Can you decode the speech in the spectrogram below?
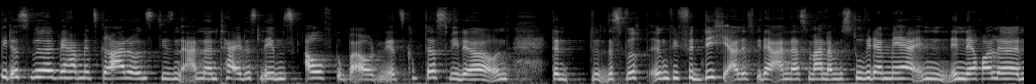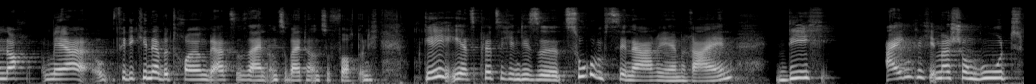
wie das wird. Wir haben jetzt gerade uns diesen anderen Teil des Lebens aufgebaut und jetzt kommt das wieder und dann, das wird irgendwie für dich alles wieder anders machen, dann bist du wieder mehr in, in der Rolle, noch mehr für die Kinderbetreuung da zu sein und so weiter und so fort. Und ich gehe jetzt plötzlich in diese Zukunftsszenarien rein, die ich eigentlich immer schon gut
